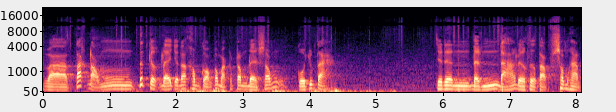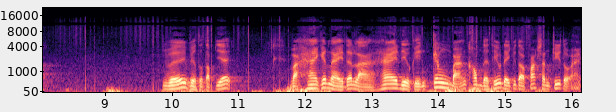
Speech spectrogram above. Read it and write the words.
và tác động tích cực để cho nó không còn có mặt trong đời sống của chúng ta cho nên định đã được thực tập song hành với việc thực tập giới. Và hai cái này đó là hai điều kiện căn bản không thể thiếu để chúng ta phát sanh trí tuệ.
